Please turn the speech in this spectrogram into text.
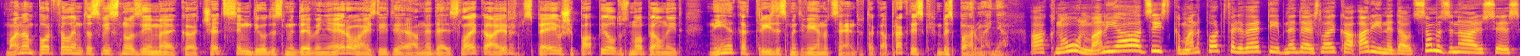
Manam portfelim tas viss nozīmē, ka 429 eiro aizdītajā nedēļas laikā ir spējuši papildus nopelnīt nieka 31 centu. Tā kā praktiski bez pārmaiņām. Ak, nu, un man jāatzīst, ka mana portfeļa vērtība nedēļas laikā arī nedaudz samazinājusies,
